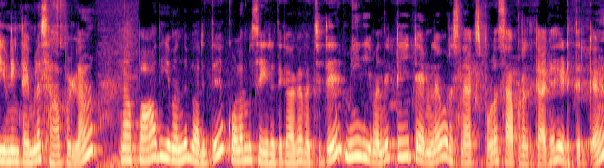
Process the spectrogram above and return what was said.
ஈவினிங் டைமில் சாப்பிட்லாம். நான் பாதியை வந்து வறுத்து குழம்பு செய்கிறதுக்காக வச்சுட்டு மீதியை வந்து டீ டைமில் ஒரு ஸ்நாக்ஸ் போல் சாப்பிட்றதுக்காக எடுத்திருக்கேன்.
